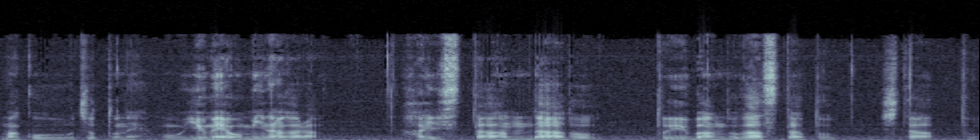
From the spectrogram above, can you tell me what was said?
まあこうちょっとね夢を見ながらハイスタンダードというバンドがスタートしたと。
